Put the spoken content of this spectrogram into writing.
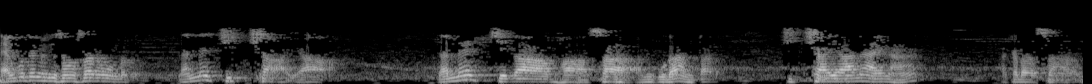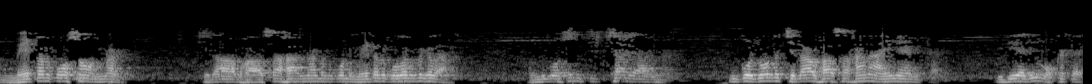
లేకపోతే మీకు సంసారం ఉండదు. దాన్నే చిచ్ఛాయ దాన్నే చిదాభాస అని కూడా అంటారు. చిచ్ఛాయ అని ఆయన అక్కడ మీటర్ కోసం అన్నాడు. చిరాభాస అన్నాడు అనుకోండి మీటర్ కుదరదు కదా. అందుకోసం చిచ్ఛాయ అన్నాడు. ఇంకో చోట చిదాభాస అని ఆయనే అంటాడు. ఇది అది ఒకటే.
